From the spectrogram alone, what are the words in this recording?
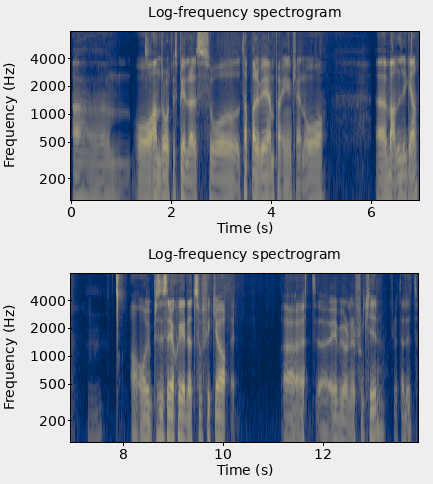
Um, och andra året vi spelade så tappade vi en poäng egentligen och uh, vann ligan. Mm. Ja, och precis i det skedet så fick jag uh, ett uh, erbjudande från Kiel, flytta dit.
